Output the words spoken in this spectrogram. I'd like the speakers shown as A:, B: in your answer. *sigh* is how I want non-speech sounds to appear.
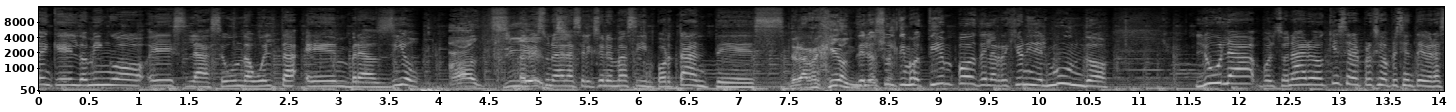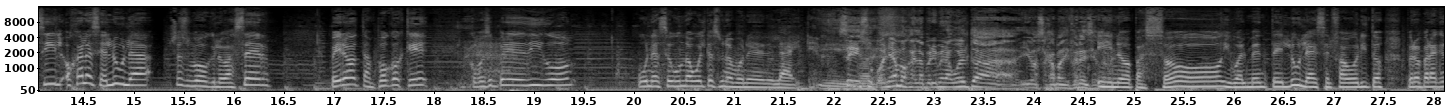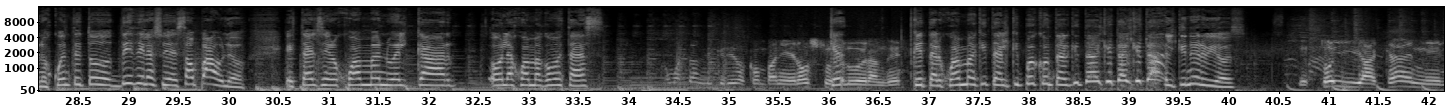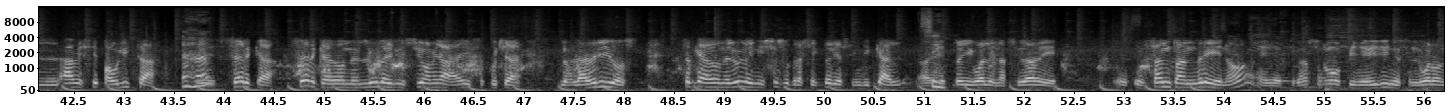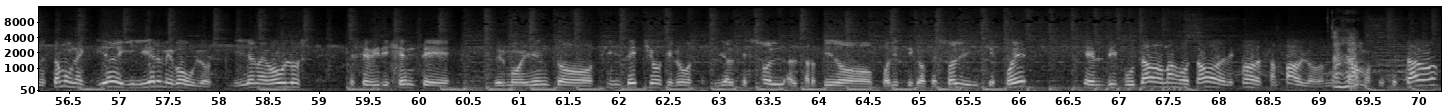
A: Saben que el domingo es la segunda vuelta en Brasil.
B: Así
A: Tal vez
B: es.
A: una de las elecciones más importantes
B: De la región.
A: de los
B: yo.
A: últimos tiempos de la región y del mundo. Lula, Bolsonaro, ¿quién será el próximo presidente de Brasil? Ojalá sea Lula, yo supongo que lo va a hacer, pero tampoco es que, como siempre digo, una segunda vuelta es una moneda en el aire.
B: Y
C: Sí,
B: no-
C: suponíamos que en la primera vuelta iba a sacar más diferencia.
A: Y no pasó, igualmente Lula es el favorito, pero para que nos cuente todo, desde la ciudad de Sao Paulo está el señor Juan Manuel Carr. Hola Juanma, ¿cómo estás?
D: ¿Cómo están mis queridos compañeros? Un
A: ¿Qué?
D: saludo grande.
A: ¿Qué tal Juanma? ¿Qué tal? ¿Qué puedes contar? ¿Qué tal? ¿Qué tal? ¿Qué tal? ¿Qué nervios?
D: Estoy acá en el ABC Paulista,
A: Ajá.
D: eh, cerca, cerca de donde Lula inició, mirá, ahí se escucha los ladridos, cerca de donde Lula inició su trayectoria sindical. Eh,
A: Sí.
D: Estoy igual en la ciudad de en Santo André, ¿no? Eh, se conocen nuevos el lugar donde estamos, una actividad de Guillermo Boulos. Guillermo Boulos, ese dirigente del movimiento Sin Techo, que luego se afilió al PSOL, al partido político PSOL, y que fue el diputado más votado del estado de San Pablo, donde
A: Ajá.
D: estamos. Este estado,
